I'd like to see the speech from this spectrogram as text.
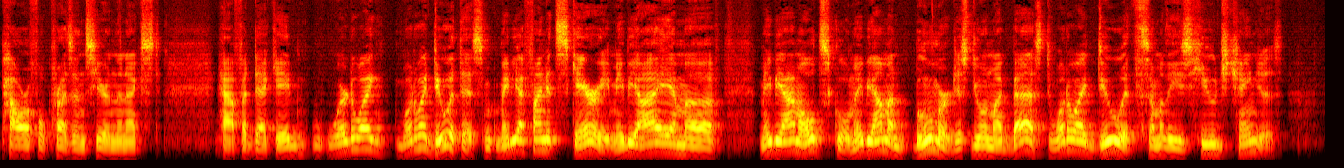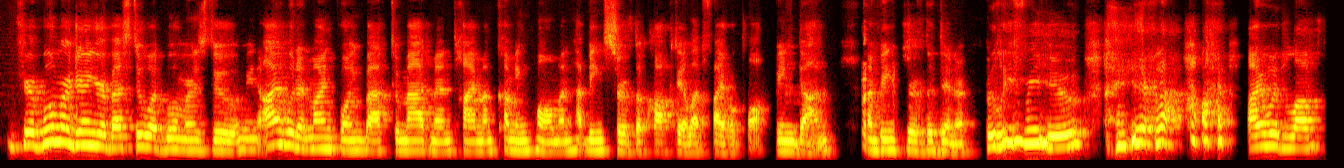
powerful presence here in the next half a decade. Where do I what do I do with this? Maybe I find it scary. Maybe I am a maybe I'm old school. Maybe I'm a boomer just doing my best. What do I do with some of these huge changes? If you're a boomer doing your best, do what boomers do. I mean, I wouldn't mind going back to Mad Men time and coming home and being served a cocktail at five o'clock, being done and being served the dinner. Believe me, you, yeah, I would love,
